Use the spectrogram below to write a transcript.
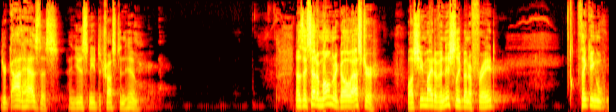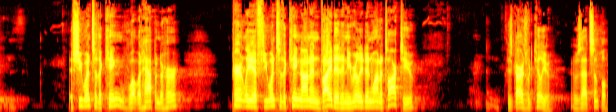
Your God has this, and you just need to trust in Him. Now, as I said a moment ago, Esther while she might have initially been afraid, thinking if she went to the king, what would happen to her? Apparently, if you went to the king uninvited and he really didn't want to talk to you, his guards would kill you. It was that simple.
